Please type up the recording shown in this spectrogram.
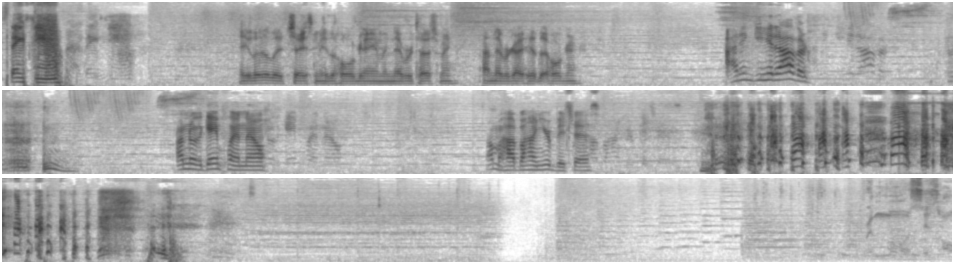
Thanks to you. He literally chased me the whole game and never touched me. I never got hit that whole game. I didn't get hit either. I know the game plan now. I'm gonna hide behind your bitch ass. Remorse is all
